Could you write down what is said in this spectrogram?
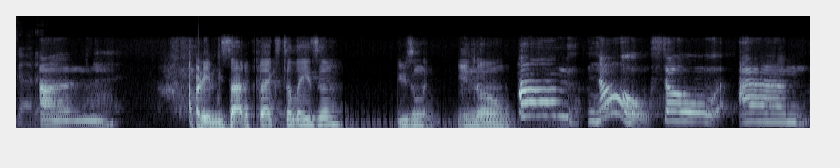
Got it. Um, Are there any side effects to laser? Using, you know, um, no. So um,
